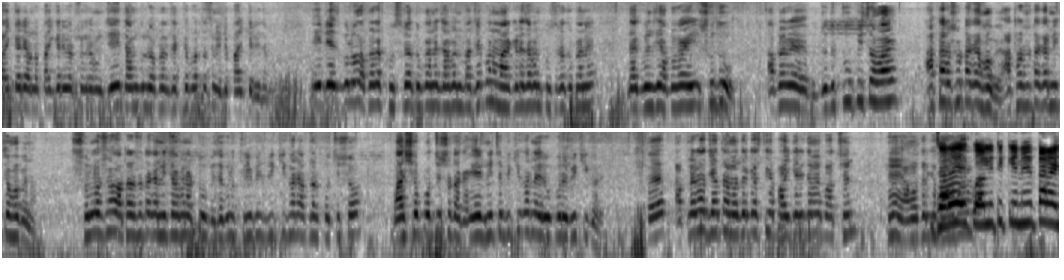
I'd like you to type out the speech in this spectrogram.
পাইকারি, আমরা পাইকারি ব্যবসা করি এবং যে দামগুলো আপনারা দেখতে পারতেছেন, এটা পাইকারি দাম। এই ড্রেসগুলো আপনারা খুচরা দোকানে যাবেন বা যে কোনো মার্কেটে যাবেন খুচরা দোকানে, দেখবেন যে আপনারা এই শুধু আপনার যদি টু পিসও হয়, আঠারোশো টাকা হবে, আঠারোশো টাকার নিচে হবে না। ষোলোশো, আঠারোশো টাকার নিচে হবে না টু পিস এগুলো থ্রি পিস বিক্রি করে আপনার পঁচিশশো, বাইশশো, পঁচিশশো টাকা। এর নিচে বিক্রি করে না, এর উপরে বিক্রি করে। তো আপনারা যেহেতু আমাদের কাছ থেকে পাইকারি দামে পাচ্ছেন যারা এই কোয়ালিটি কেনে তারাই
